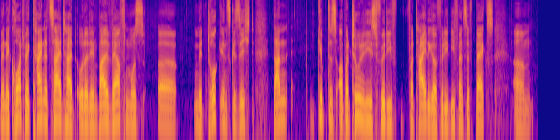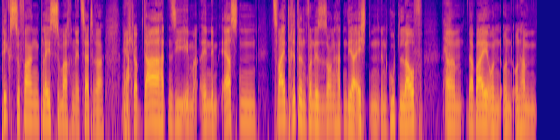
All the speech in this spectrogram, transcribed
Wenn der Quarterback keine Zeit hat oder den Ball werfen muss, äh, mit Druck ins Gesicht, dann gibt es Opportunities für die Verteidiger, für die Defensive Backs, ähm, Picks zu fangen, Plays zu machen, etc. Und ja. ich glaube, da hatten sie eben in den ersten zwei Dritteln von der Saison hatten die ja echt einen, einen guten Lauf ähm, dabei und, und, und haben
